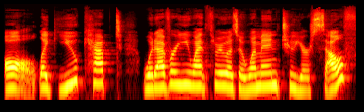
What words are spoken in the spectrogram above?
all. Like you kept whatever you went through as a woman to yourself.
